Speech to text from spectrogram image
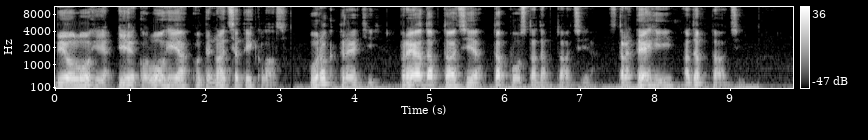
Біологія і екологія 11 клас. Урок 3. Преадаптація та постадаптація. Стратегії адаптації.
